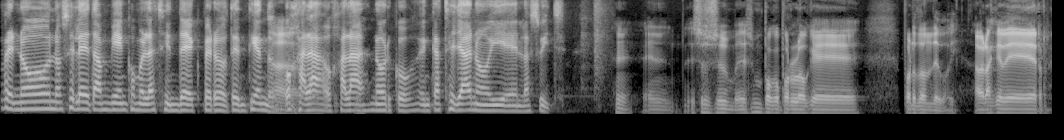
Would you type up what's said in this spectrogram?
no, no se lee tan bien como en la Steam Deck, pero te entiendo. Ah, ojalá, ojalá, Norco, en castellano y en la Switch. Eso es, un poco por lo que. por donde voy. Habrá que ver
